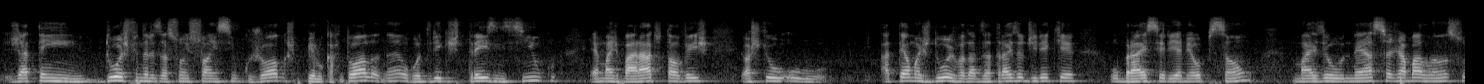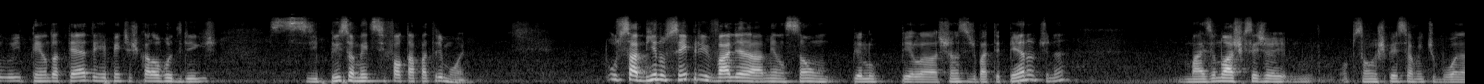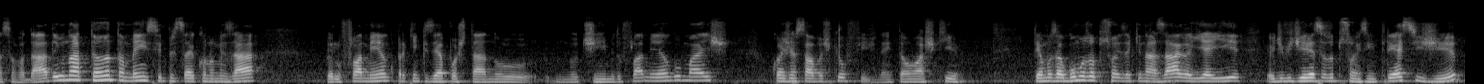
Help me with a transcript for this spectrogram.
já tem duas finalizações só em cinco jogos pelo Cartola, né? O Rodrigues três em cinco, é mais barato, talvez. Eu acho que o, o, até umas duas rodadas atrás eu diria que o Braz seria a minha opção, mas eu nessa já balanço e tendo até de repente a escalar o Rodrigues, se, principalmente se faltar patrimônio. O Sabino sempre vale a menção pelo, pela chance de bater pênalti, né? Mas eu não acho que seja opção especialmente boa nessa rodada. E o Natan também, se precisar economizar pelo Flamengo, para quem quiser apostar no, no time do Flamengo, mas com as ressalvas que eu fiz. Né? Então eu acho que temos algumas opções aqui na zaga e aí eu dividiria essas opções entre SG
